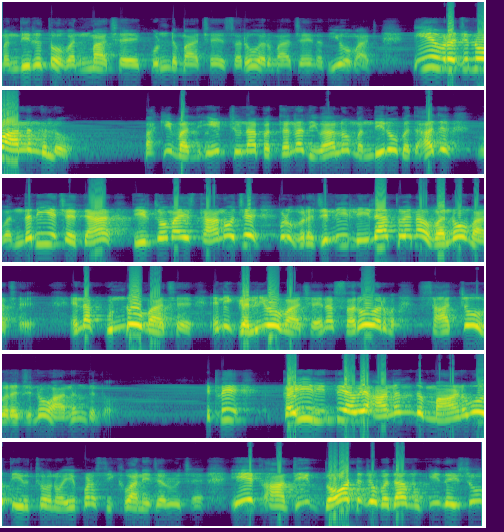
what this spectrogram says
મંદિરો તો વનમાં છે, કુંડમાં છે, સરોવરમાં છે, નદીઓમાં છે. એ વ્રજનો આનંદ લો. બાકી ઈંટ, ચૂના, પથ્થરના દિવાલો, મંદિરો બધા જ વંદનીય છે. ત્યાં તીર્થોમાં એ સ્થાનો છે, પણ વ્રજની લીલા તો એના વનોમાં છે, એના કુંડોમાં છે, એની ગલીઓમાં છે, એના સરોવરમાં. સાચો વ્રજનો આનંદ લો. એટલે કઈ રીતે હવે આનંદ માણવો તીર્થોનો એ પણ શીખવાની જરૂર છે. એક આંધી દોટ જો બધા મૂકી દઈશું,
